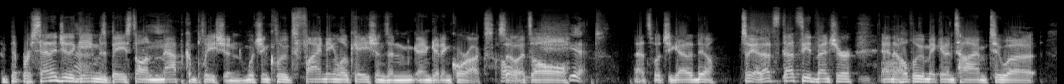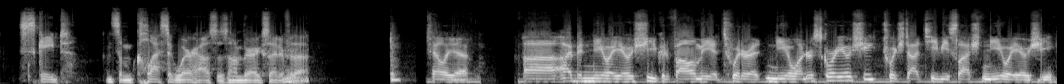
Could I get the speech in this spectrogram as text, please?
the, the percentage of the game is based on map completion, which includes finding locations and, and getting Koroks. So it's all shit. that's what you got to do. So yeah, that's that's the adventure, and uh, hopefully we make it in time to uh, skate in some classic warehouses, and I'm very excited for that. Hell yeah. Uh, I've been Neo Ayoshi. You can follow me at Twitter at Neo underscore Yoshi, twitch.tv slash Neo Ayoshi.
